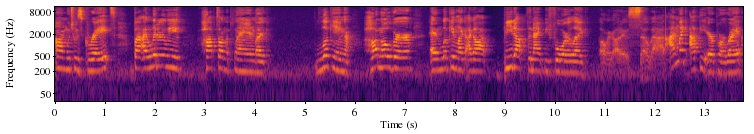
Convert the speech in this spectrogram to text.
um, which was great. But I literally hopped on the plane like looking hungover and looking like I got beat up the night before. Like, oh my god, it was so bad. I'm like at the airport, right?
